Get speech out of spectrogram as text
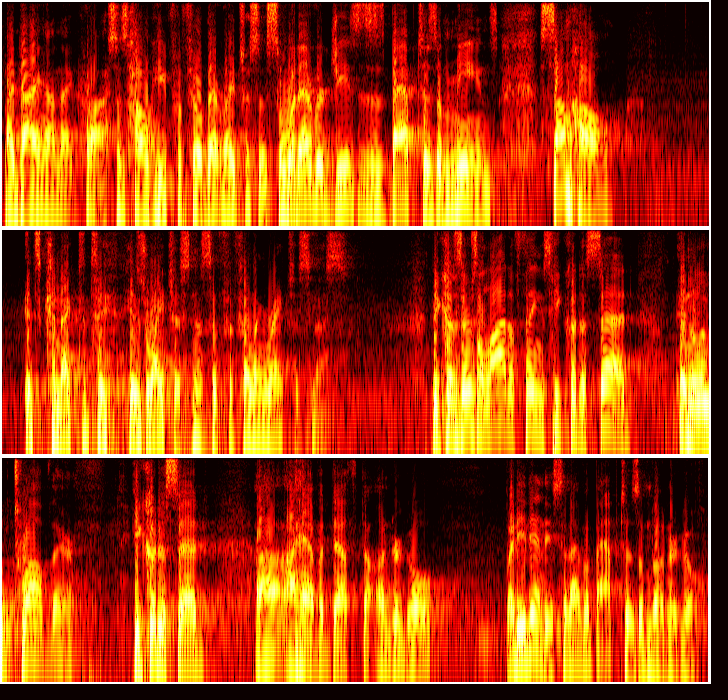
By dying on that cross is how he fulfilled that righteousness. So, whatever Jesus' baptism means, somehow it's connected to his righteousness of fulfilling righteousness. Because there's a lot of things he could have said in Luke 12 there. He could have said, uh, I have a death to undergo. But he didn't. He said, I have a baptism to undergo.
